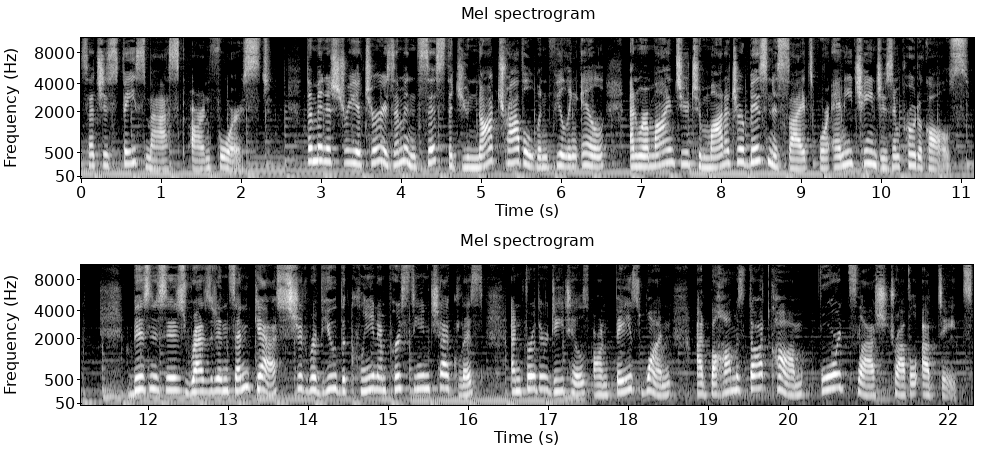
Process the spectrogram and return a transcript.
such as face masks are enforced. The Ministry of Tourism insists that you not travel when feeling ill and reminds you to monitor business sites for any changes in protocols. Businesses, residents, and guests should review the clean and pristine checklist and further details on Phase 1 at bahamas.com forward slash travel updates.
